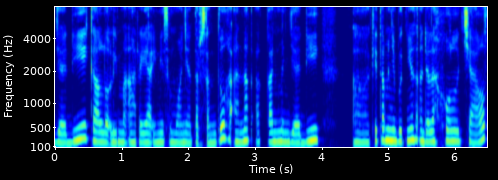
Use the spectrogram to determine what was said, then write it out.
Jadi kalau lima area ini semuanya tersentuh, anak akan menjadi uh, kita menyebutnya adalah whole child.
